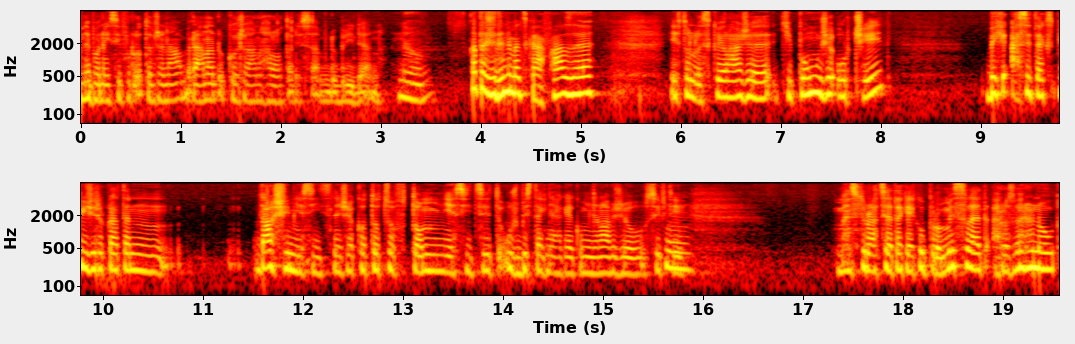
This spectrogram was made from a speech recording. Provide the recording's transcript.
Nebo nejsi furt otevřená brána do kořán, halo, tady jsem, dobrý den. No. A takže dynamická fáze je v tomhle skvělá, že ti pomůže určit, bych asi tak spíš řekla ten další měsíc, než jako to, co v tom měsíci, to už bys tak nějak jako měla, že jo, si v té hmm. menstruaci tak jako promyslet a rozvrhnout,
